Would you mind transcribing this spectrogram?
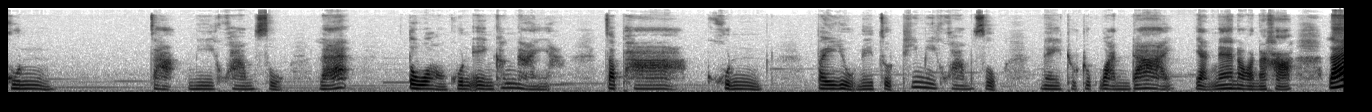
คุณจะมีความสุข และตัวของคุณเองข้างในอะจะพาคุณไปอยู่ในจุดที่มีความสุขในทุกๆวันได้อย่างแน่นอนนะคะ และ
